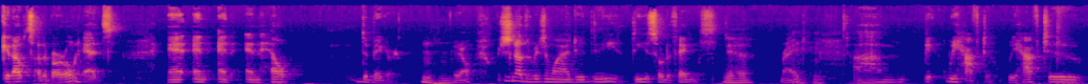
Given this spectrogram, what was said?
get outside of our own heads and and and, and help the bigger. Mm-hmm. You know, which is another reason why I do these these sort of things. yeah. Right? Um, we have to. We have to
